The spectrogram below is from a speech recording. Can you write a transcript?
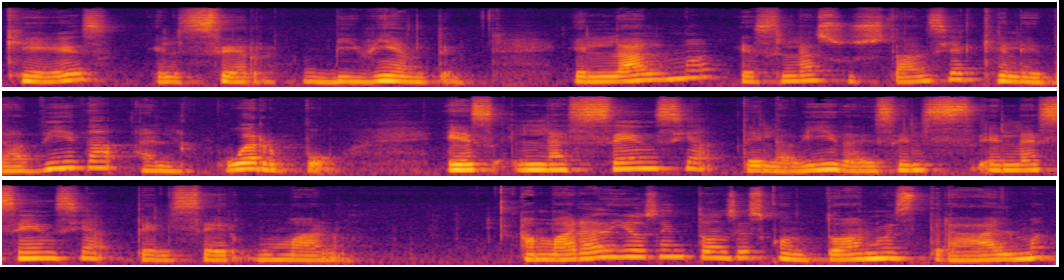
que es el ser viviente. El alma es la sustancia que le da vida al cuerpo, es la esencia de la vida, es, es la esencia del ser humano. Amar a Dios entonces con toda nuestra alma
